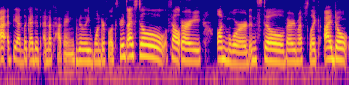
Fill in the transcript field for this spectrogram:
at the end like I did end up having a really wonderful experience, I still felt very unmoored and still very much like I don't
